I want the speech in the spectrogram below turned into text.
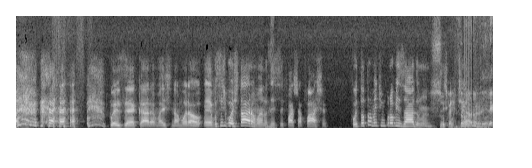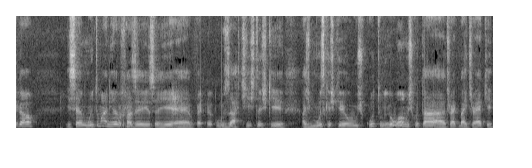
pois é, cara, mas na moral, é, vocês gostaram, mano, desse faixa a faixa? Foi totalmente improvisado, mano. Super. Não, bem legal. Isso é muito maneiro fazer isso aí. É, é, é, os artistas que. As músicas que eu escuto, eu amo escutar track by track.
